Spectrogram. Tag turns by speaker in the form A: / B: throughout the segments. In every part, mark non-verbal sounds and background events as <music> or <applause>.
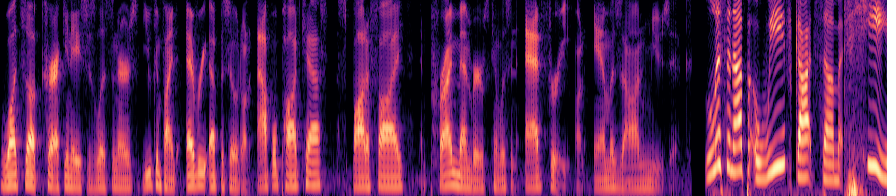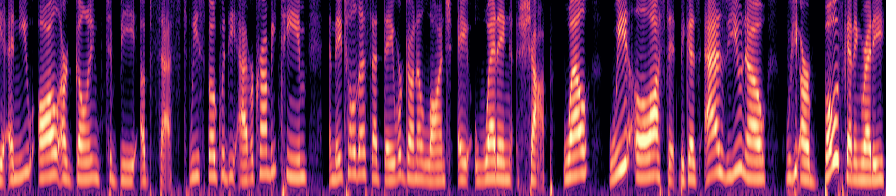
A: What's up, Cracking Aces listeners? You can find every episode on Apple Podcasts, Spotify, and Prime members can listen ad free on Amazon Music.
B: Listen up, we've got some tea, and you all are going to be obsessed. We spoke with the Abercrombie team, and they told us that they were going to launch a wedding shop. Well, we lost it because, as you know, we are both getting ready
